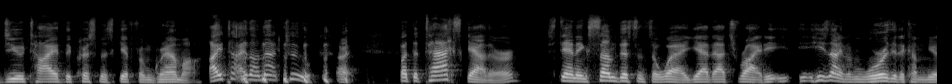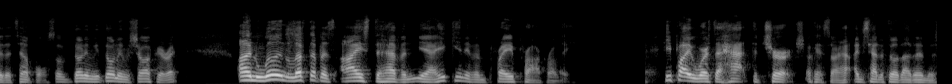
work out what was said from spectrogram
do you tithe the Christmas gift from grandma? I tithe on that too. all right. But the tax gatherer standing some distance away, yeah, that's right. He, he- he's not even worthy to come near the temple. So don't even don't even show up here, right? Unwilling to lift up his eyes to heaven. Yeah, he can't even pray properly. He probably wears a hat to church. Okay, sorry, I just had to throw that in there.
